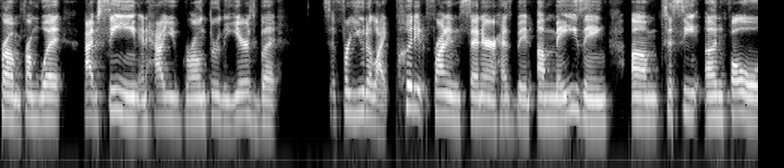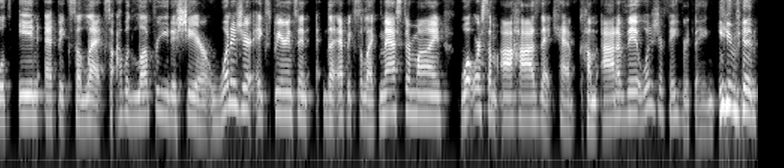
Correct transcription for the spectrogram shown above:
from from what I've seen and how you've grown through the years. But for you to like put it front and center has been amazing um to see unfold in epic select. So i would love for you to share what is your experience in the epic select mastermind? What were some ahas that have come out of it? What is your favorite thing even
